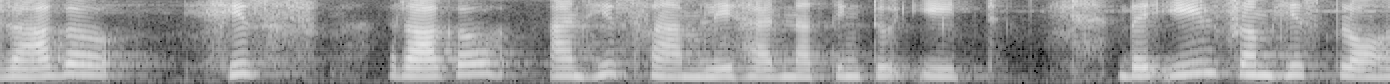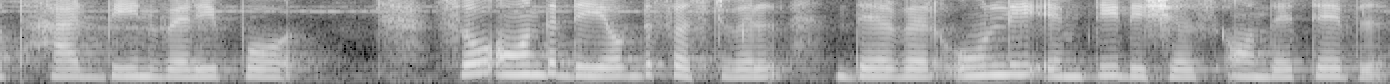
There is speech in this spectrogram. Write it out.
Raghav, his, Raghav and his family had nothing to eat. The yield from his plot had been very poor. So on the day of the festival, there were only empty dishes on their table.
